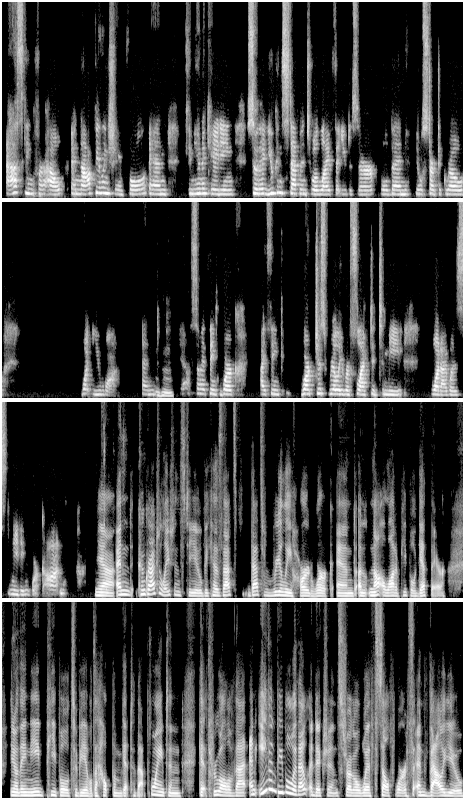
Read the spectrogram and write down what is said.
asking for help and not feeling shameful and communicating so that you can step into a life that you deserve well then you'll start to grow what you want and Mhm. yeah so i think work i think work just really reflected to me what i was needing work on Yeah, and congratulations to you because that's that's really hard work and not a lot of people get there. You know, they need people to be able to help them get to that point and get through all of that. And even people without addiction struggle with self-worth and value,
